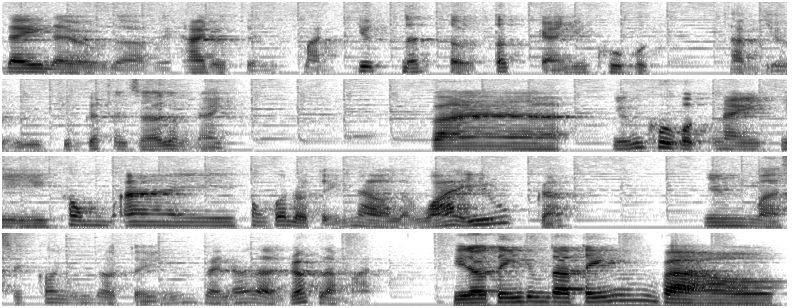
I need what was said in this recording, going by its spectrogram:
Đây đều là 12 đội tuyển mạnh nhất đến từ tất cả những khu vực tham dự chung kết thế giới lần này. Và những khu vực này thì không ai, không có đội tuyển nào là quá yếu cả. Nhưng mà sẽ có những đội tuyển phải nói là rất là mạnh. Thì đầu tiên chúng ta tiến vào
